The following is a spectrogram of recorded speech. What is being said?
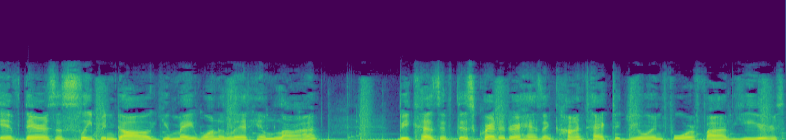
if there's a sleeping dog, you may want to let him lie because if this creditor hasn't contacted you in four or five years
